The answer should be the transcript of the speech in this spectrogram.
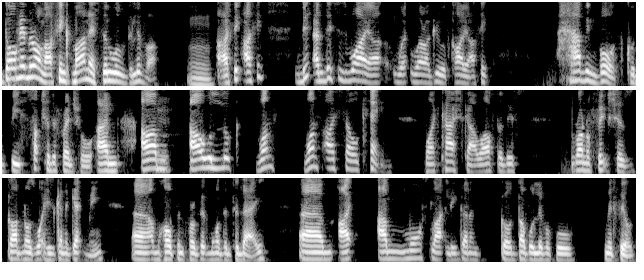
Don't get me wrong. I think Mane still will deliver. Mm. I think I think, and this is why uh, where, where I agree with Kylie. I think having both could be such a differential. And um, I will look once once I sell Kane, my cash cow after this run of fixtures. God knows what he's going to get me. Uh, I'm hoping for a bit more than today. Um, I I'm most likely going to go double Liverpool midfield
